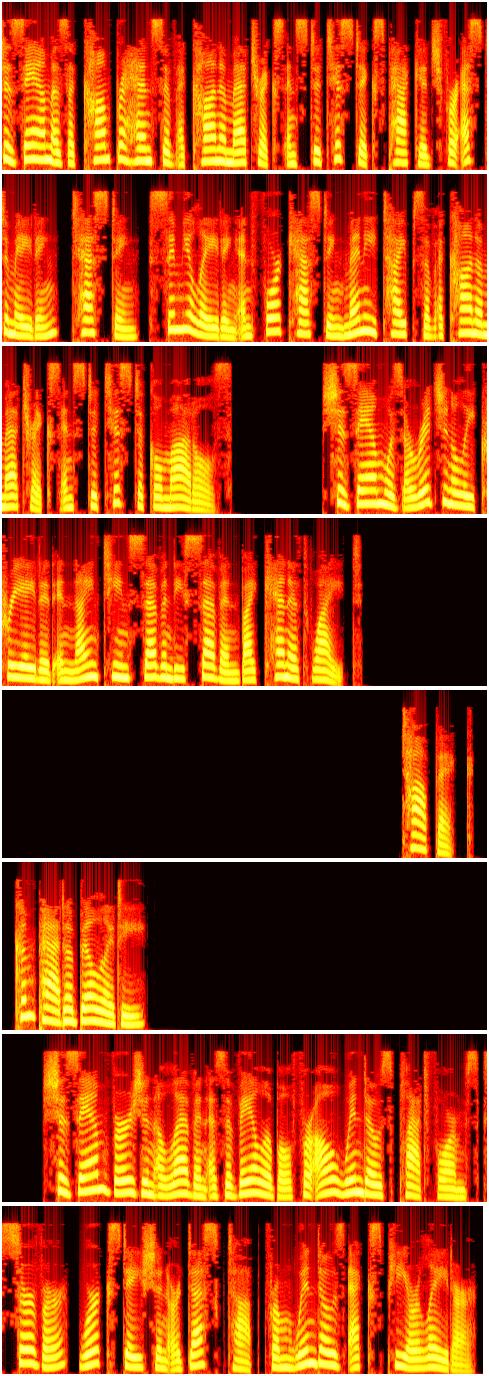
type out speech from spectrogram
Shazam is a comprehensive econometrics and statistics package for estimating, testing, simulating and forecasting many types of econometrics and statistical models. Shazam was originally created in 1977 by Kenneth White. Compatibility Shazam version 11 is available for all Windows platforms server, workstation or desktop from Windows XP or later.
